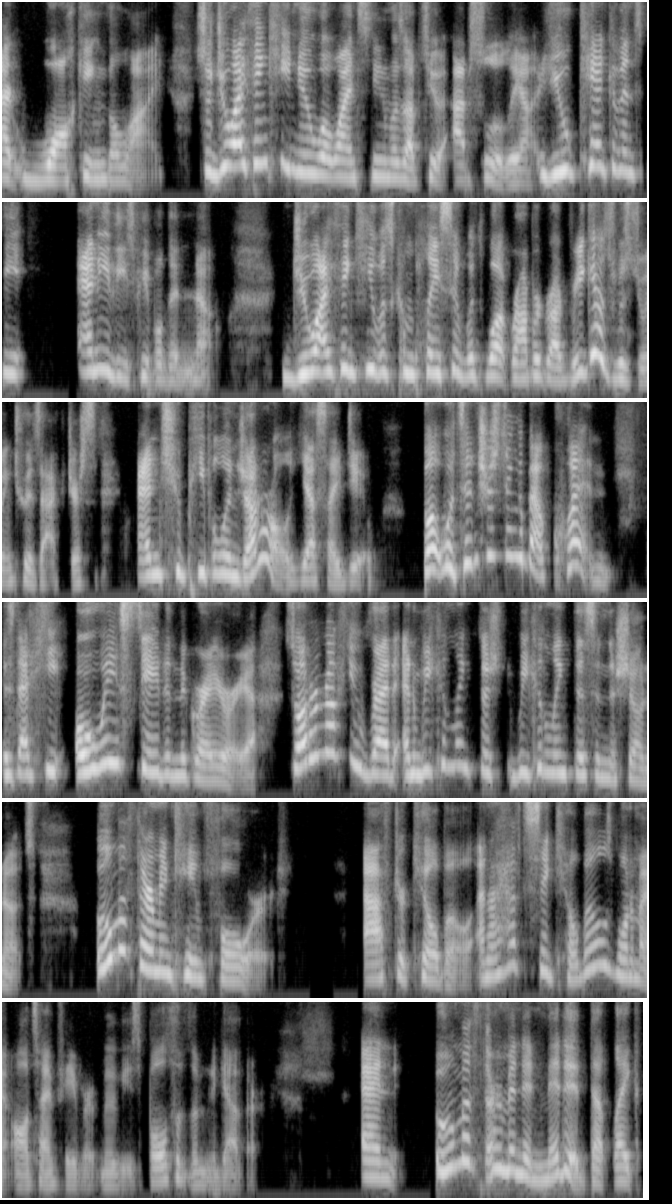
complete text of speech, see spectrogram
at walking the line. So do I think he knew what Weinstein was up to? Absolutely. You can't convince me any of these people didn't know. Do I think he was complacent with what Robert Rodriguez was doing to his actress and to people in general? Yes, I do. But what's interesting about Quentin is that he always stayed in the gray area. So I don't know if you read, and we can link this, we can link this in the show notes. Uma Thurman came forward after Kill Bill, and I have to say, Kill Bill is one of my all-time favorite movies, both of them together. And Uma Thurman admitted that, like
